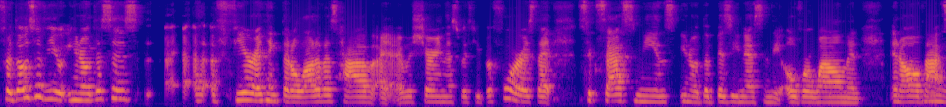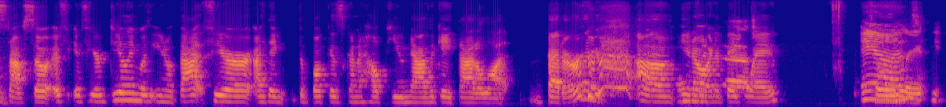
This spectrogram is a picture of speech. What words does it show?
for those of you, you know, this is a, a fear I think that a lot of us have. I, I, was sharing this with you before is that success means, you know, the busyness and the overwhelm and, and all that mm. stuff. So if, if you're dealing with, you know, that fear, I think the book is going to help you navigate that a lot better, um, you oh know, in a big way. And totally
